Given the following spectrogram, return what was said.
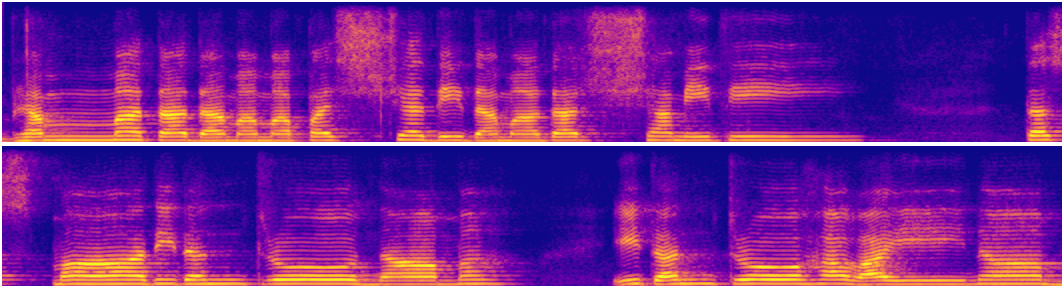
ब्रह्म तदममपश्यदिदमदर्शमिति। तस्मादिदन्त्रो नाम, इदन्त्रो ह वै नाम।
